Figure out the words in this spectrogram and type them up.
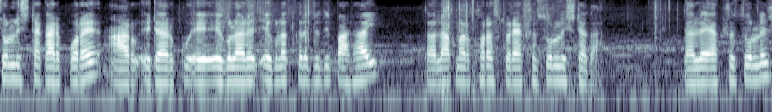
চল্লিশ টাকার পরে আর এটার এগুলার এগুলার করে যদি পাঠাই, তাহলে আপনার খরচ পড়ে একশো চল্লিশ টাকা। তাহলে একশো চল্লিশ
